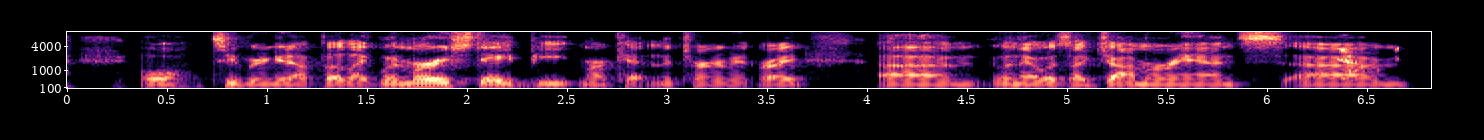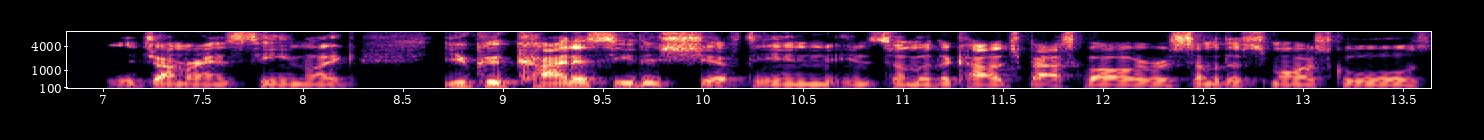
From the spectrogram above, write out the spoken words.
well, to bring it up, but like when Murray State beat Marquette in the tournament, right? Um, when that was like John Morant's um yeah. Ja Morant's team, like you could kind of see this shift in in some of the college basketball or some of the smaller schools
